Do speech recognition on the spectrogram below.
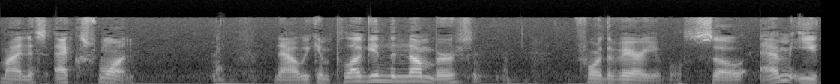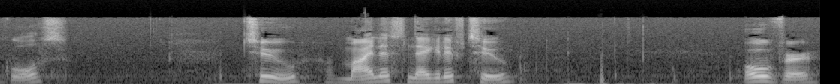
minus x1. Now we can plug in the numbers for the variables. So m equals 2 minus negative 2 over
